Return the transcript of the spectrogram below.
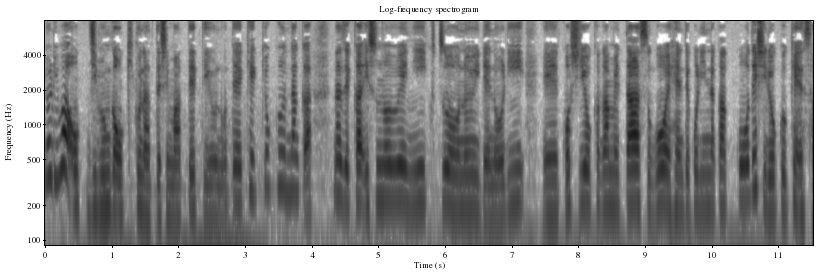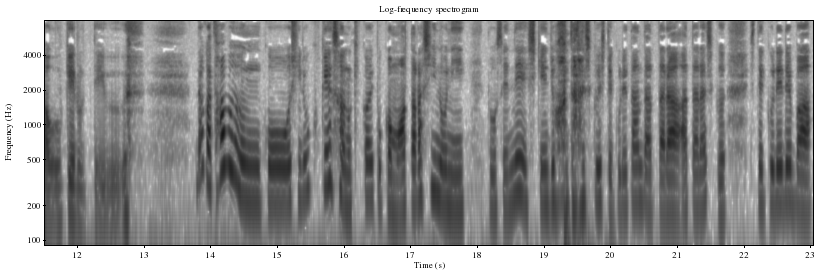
よりは自分が大きくなってしまってっていうので、結局なんか、なぜか椅子の上に靴を脱いで乗り、えー、腰をかがめたすごいヘンテコリンな格好で視力検査を受けるっていう。なんか多分、こう、視力検査の機械とかも新しいのに、どうせね、試験場新しくしてくれたんだったら、新しくしてくれれば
